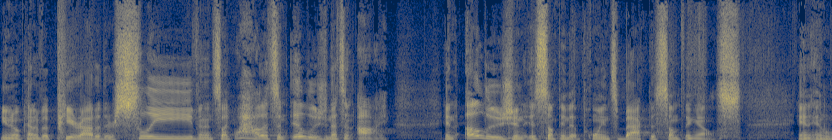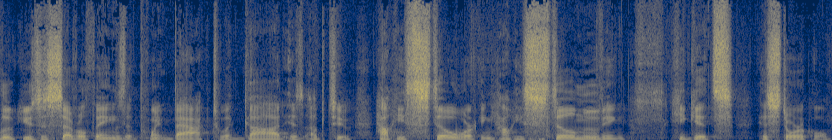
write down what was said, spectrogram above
you know, kind of appear out of their sleeve. And it's like, wow, that's an illusion. That's an eye. An illusion is something that points back to something else. And, and, Luke uses several things that point back to what God is up to, how he's still working, how he's still moving. He gets historical.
